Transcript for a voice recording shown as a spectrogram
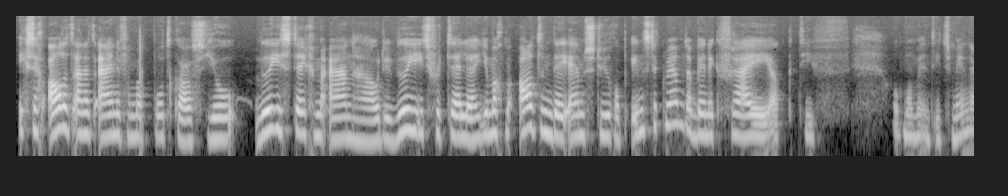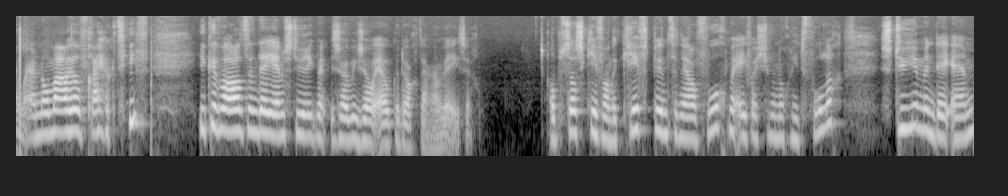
Ik zeg altijd aan het einde van mijn podcast, joh, wil je iets tegen me aanhouden? Wil je iets vertellen? Je mag me altijd een DM sturen op Instagram. Daar ben ik vrij actief. Op het moment iets minder, maar normaal heel vrij actief. Je kunt me altijd een DM sturen. Ik ben sowieso elke dag daar aanwezig. Op saskjevandecrift.nl volg me even als je me nog niet volgt. Stuur je me een DM.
